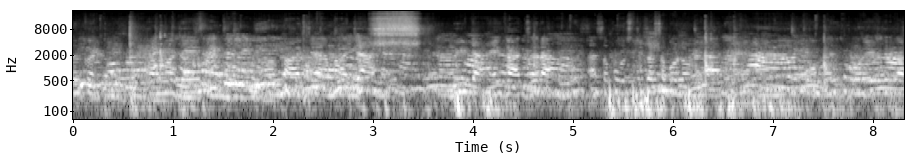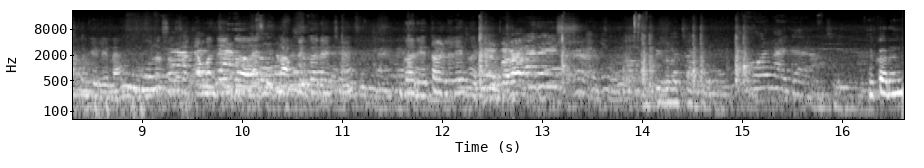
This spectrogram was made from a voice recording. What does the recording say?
बीट गाजर त्यामध्ये भाज्या भाज्या आहे. बीट आहे गाजर आहे. असं पौष्टिक असं बनवलेलं आहे. पोहे वगैरे घालून केलेलं आहे. तसंच त्याच्यामध्ये ग कापे करायचे. घरे तळलेले घरे. हे करून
